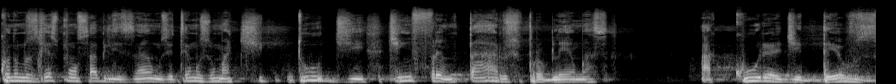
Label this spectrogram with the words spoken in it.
quando nos responsabilizamos e temos uma atitude de enfrentar os problemas, a cura de Deus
